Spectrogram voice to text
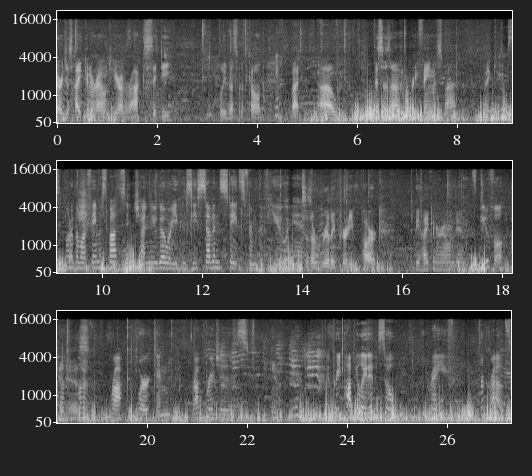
Are just hiking around here on Rock City. I believe that's what it's called. Yeah. But uh, this is a pretty famous spot. Like, It is one of the more famous spots in Chattanooga where you can see seven states from the view and this is a really pretty park to be hiking around in. it's beautiful. It A lot is. of rock work and rock bridges. Yeah. Yeah, and pretty populated, so you're ready for crowds,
